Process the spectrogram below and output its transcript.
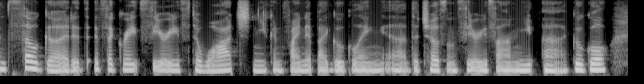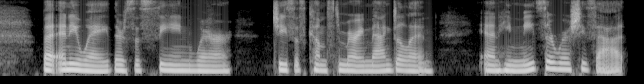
it's so good. It's, it's, a great series to watch, and you can find it by Googling uh, the Chosen series on uh, Google. But anyway, there's a scene where Jesus comes to Mary Magdalene and he meets her where she's at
